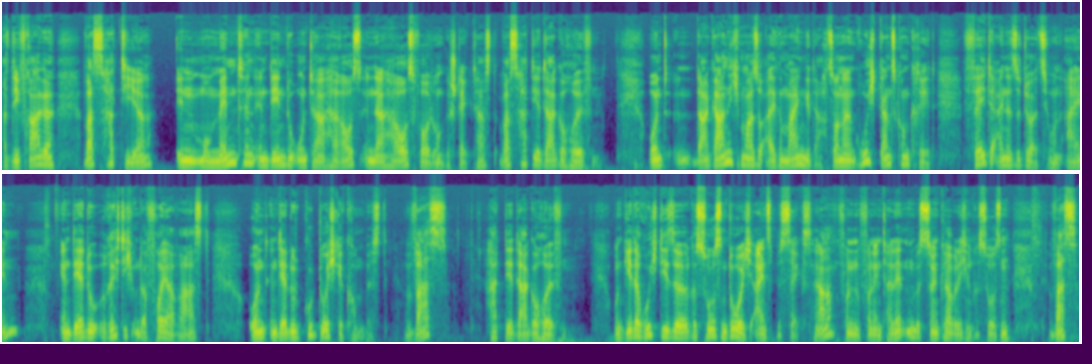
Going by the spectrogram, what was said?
Also die Frage, was hat dir in Momenten, in denen du unter heraus, in der Herausforderung gesteckt hast, was hat dir da geholfen? Und da gar nicht mal so allgemein gedacht, sondern ruhig ganz konkret. Fällt dir eine Situation ein, in der du richtig unter Feuer warst und in der du gut durchgekommen bist? Was hat dir da geholfen? Und geh da ruhig diese Ressourcen durch, eins bis sechs, ja, von, von den Talenten bis zu den körperlichen Ressourcen. Was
